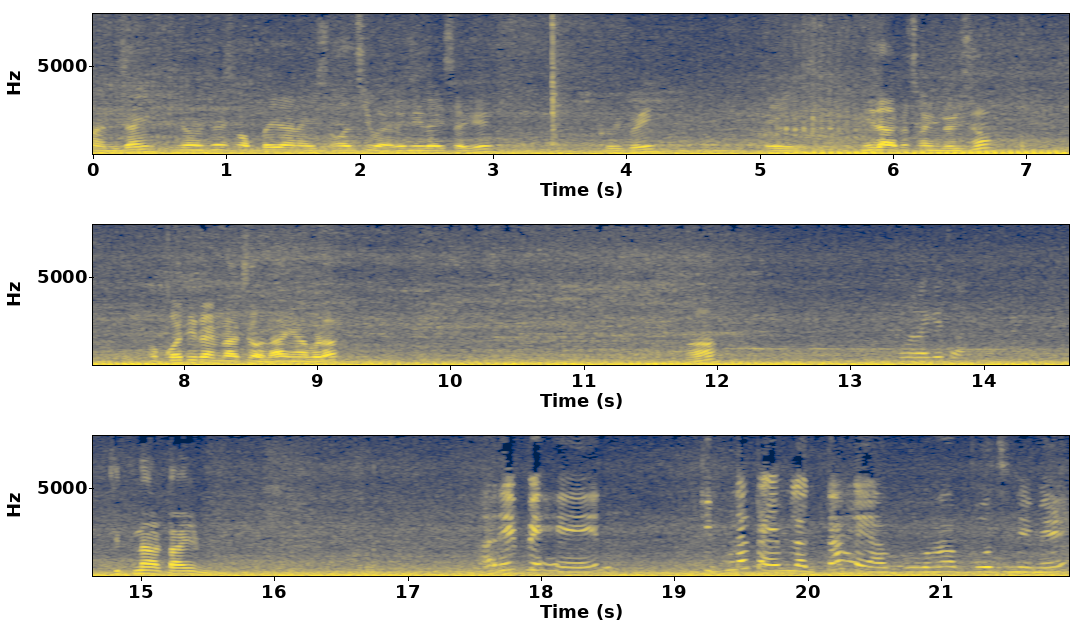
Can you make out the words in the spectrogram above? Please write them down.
हामी चाहिँ यिनीहरू चाहिँ सबैजना अल्छी भएर निदाइसक्यो कोही कोही? ए निदाएको छैन रहेछ। अब कति टाइम लाग्छ होला यहाँबाट? हँ? के कितना टाइम अरे बहन कितना टाइम लगता है आप वहाँ पहुँचने में?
